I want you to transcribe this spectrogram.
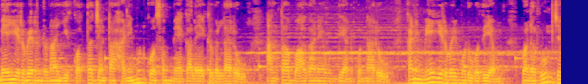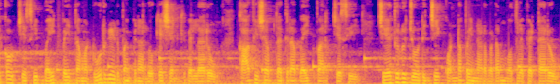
మే ఇరవై రెండున ఈ కొత్త జంట హనీమూన్ కోసం మేఘాలయకు వెళ్ళారు. అంతా బాగానే ఉంది అనుకున్నారు. కానీ మే ఇరవై మూడు ఉదయం వాళ్ళ రూమ్ చెక్అవుట్ చేసి బైక్పై తమ టూర్ గైడ్ పంపిన లొకేషన్కి వెళ్ళారు. కాఫీ షాప్ దగ్గర బైక్ పార్క్ చేసి చేతులు జోడించి కొండపై నడవడం మొదలుపెట్టారు.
